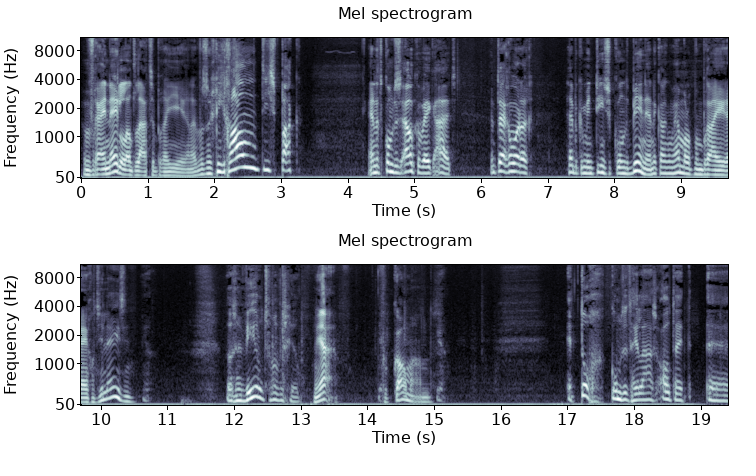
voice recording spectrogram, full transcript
een Vrij Nederland laten brailleren. Dat was een gigantisch pak. En dat komt dus elke week uit. En tegenwoordig heb ik hem in 10 seconden binnen en dan kan ik hem helemaal op een braille regeltje lezen. Dat is een wereld van verschil. Ja, volkomen anders. En toch komt het helaas altijd eh,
